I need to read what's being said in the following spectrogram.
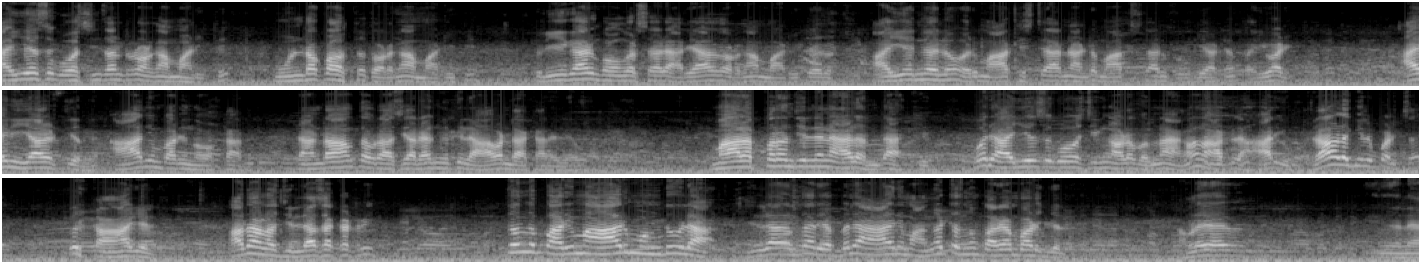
I S coaching centre തുടങ്ങാൻ വേണ്ടിയിട്ട് മുണ്ടക്കുളത്ത് തുടങ്ങാൻ വേണ്ടിയിട്ട് ലീഗാരും കോൺഗ്രസ്സുകാരും അറിയാതെ തുടങ്ങാൻ വേണ്ടിയിട്ട് ഐ എൻ എല്ലും ഒരു മാർക്സിസ്റ്റുകാരനായിട്ട് മാർക്സിസ്റ്റുകാരൻ കൂടിയായിട്ട് പരിപാടി. അതിന് ഇയാളെത്തി വന്ന് ആദ്യം പറഞ്ഞ് നോക്കാൻ രണ്ടാമത്തെ പ്രാവശ്യം അരങ്ങത്തിൽ ലാഭം ഉണ്ടാക്കാനല്ലേ മലപ്പുറം ജില്ലനെ അയാൾ എന്താക്കി? ഒരു ഐ എസ് കോച്ചിങ് അവിടെ വന്നാൽ ഞങ്ങളുടെ നാട്ടിൽ ആരും ഒരാളെങ്കിലും പഠിച്ച ഒരു കാര്യമല്ല അതാണോ ജില്ലാ സെക്രട്ടറി ഇതൊന്നും പറയുമ്പോൾ ആരും ഉണ്ടൂല ജില്ലാ എന്താ പറയുക ഇവരെ ആരും അങ്ങോട്ടൊന്നും പറയാൻ പാടില്ലല്ലോ. നമ്മളെ ഇങ്ങനെ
